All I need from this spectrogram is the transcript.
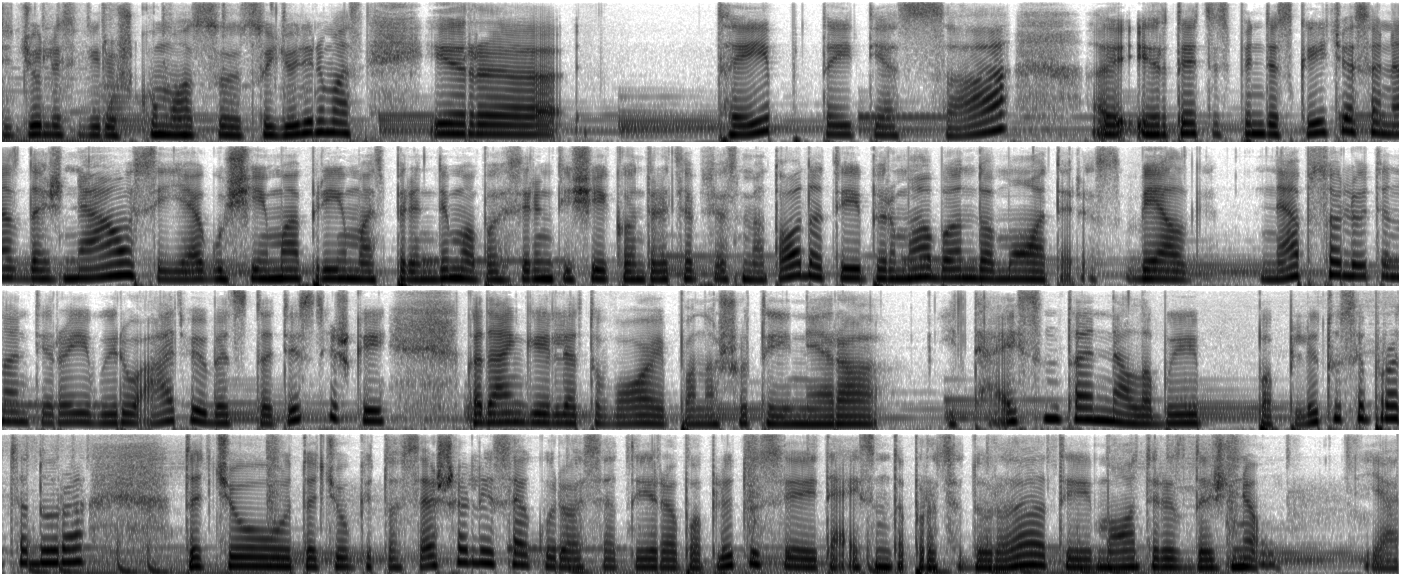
didžiulis vyriškumo su, sujudinimas ir taip, tai tiesa ir tai atsispindi skaičiuose, nes dažniausiai, jeigu šeima priima sprendimą pasirinkti šį kontracepcijos metodą, tai pirma bando moteris. Vėlgi, neabsoliutinant yra įvairių atvejų, bet statistiškai, kadangi Lietuvoje panašu tai nėra įteisinta, nelabai paplitusi procedūra, tačiau, tačiau kitose šalyse, kuriuose tai yra paplitusi įteisinta procedūra, tai moteris dažniau. Ja,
